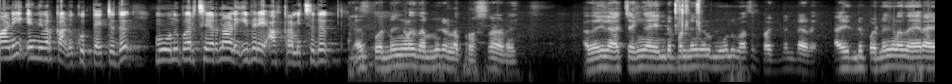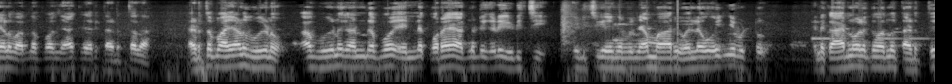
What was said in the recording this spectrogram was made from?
മണി എന്നിവർക്കാണ് കുത്തേറ്റത്. മൂന്ന് പേർ ചേർന്നാണ് ഇവരെ ആക്രമിച്ചത്. പെണ്ണുങ്ങൾ തമ്മിലുള്ള പ്രശ്നമാണ്. അതായത് ആ ചെങ്ങ എന്റെ പെണ്ണുങ്ങൾ മൂന്ന് മാസം പ്രഗ്നന്റ് ആണ്. അതിന്റെ പെണ്ണുങ്ങളെ നേരെ അയാൾ വന്നപ്പോൾ ഞാൻ കയറി തടുത്തതാ. അടുത്തപ്പോൾ അയാൾ വീണു. ആ വീണ് കണ്ടപ്പോൾ എന്നെ കുറേ അങ്ങോട്ട് ഇങ്ങോട്ട് ഇടിച്ച് ഇടിച്ച് കഴിഞ്ഞപ്പോൾ ഞാൻ മാറി വല്ല ഒഴിഞ്ഞ് വിട്ടു. എന്റെ കാരണവലൊക്കെ വന്ന് തടുത്ത്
